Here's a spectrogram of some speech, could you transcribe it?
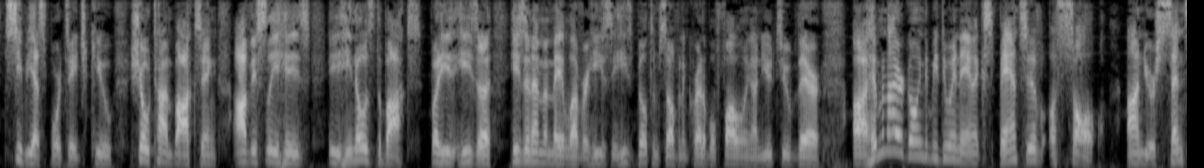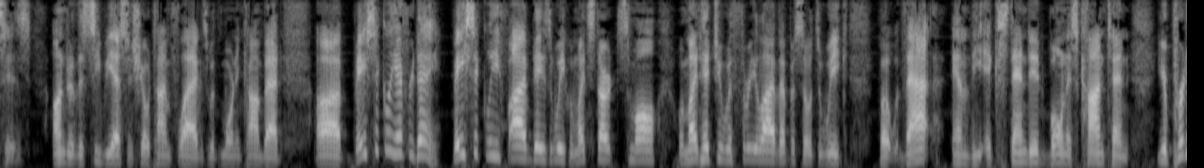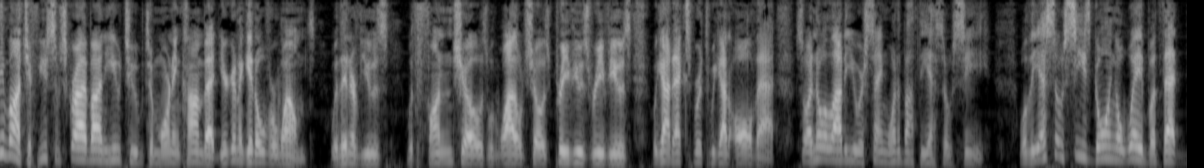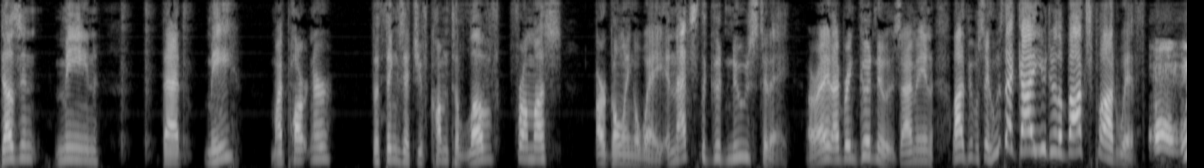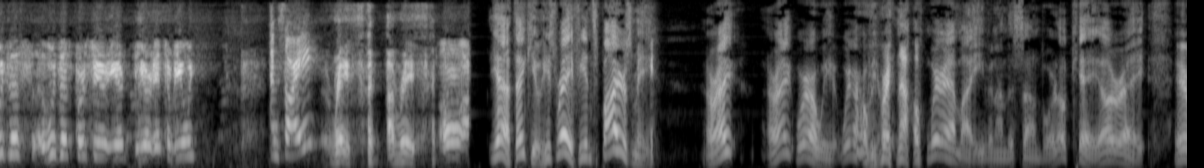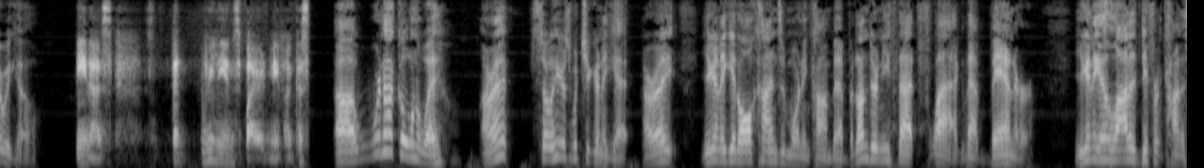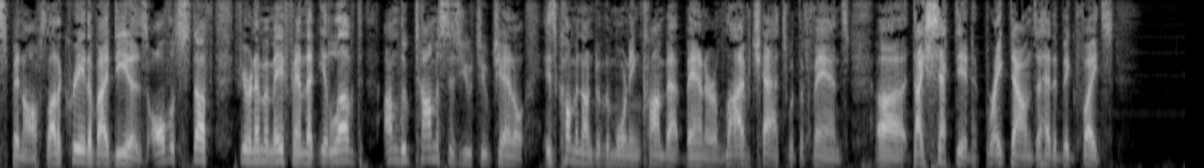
CBS Sports HQ, Showtime Boxing. Obviously, his he, he knows the box, but he, he's a he's an MMA lover. He's he's built himself an incredible following on YouTube. There, uh, him and I are going to be doing an expansive assault on your senses under the CBS and Showtime flags with Morning Combat, uh, basically every day, basically five days a week. We might start small. We might hit you with three live episodes a week, but with that and the extended bonus content, you're pretty much, if you subscribe on YouTube to Morning Combat, you're going to get overwhelmed with interviews, with fun shows, with wild shows, previews, reviews. We got experts. We got all that. So I know a lot of you are saying, what about the SOC? Well, the SOC is going away, but that doesn't mean that me, my partner, the things that you've come to love from us are going away. And that's the good news today. All right, I bring good news. I mean, a lot of people say, "Who's that guy you do the box pod with?" Um, who's this? Who's this person you're, you're, you're interviewing? I'm sorry. Rafe. I'm Rafe. Oh. I- yeah, thank you. He's Rafe. He inspires me. All right. All right, where are we? Where are we right now? Where am I even on the soundboard? Okay, all right. Here we go. That really inspired me because uh, we're not going away. All right. So here's what you're gonna get. All right. You're gonna get all kinds of morning combat, but underneath that flag, that banner, you're gonna get a lot of different kind of spin-offs, a lot of creative ideas, all the stuff. If you're an MMA fan that you loved on Luke Thomas's YouTube channel is coming under the morning combat banner, live chats with the fans, uh, dissected breakdowns ahead of big fights,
